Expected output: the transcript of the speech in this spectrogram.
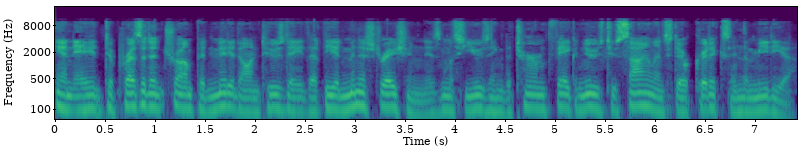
An aide to President Trump admitted on Tuesday that the administration is misusing the term fake news to silence their critics in the media.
